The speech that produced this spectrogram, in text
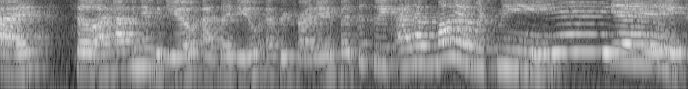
guys! So I have a new video, as I do every Friday, but this week I have Miah with me! Yay! Yay!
